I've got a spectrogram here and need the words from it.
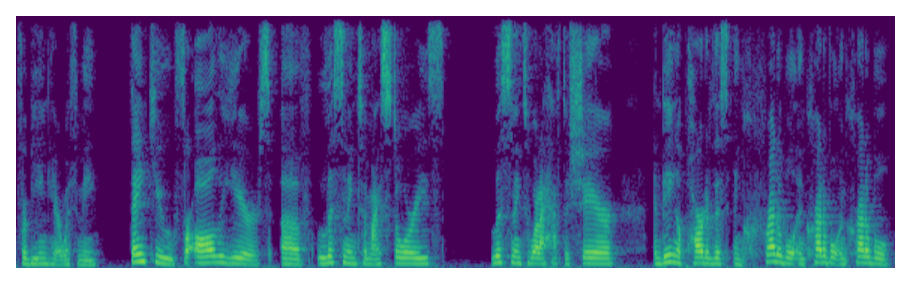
for being here with me. Thank you for all the years of listening to my stories, listening to what I have to share, and being a part of this incredible, incredible, incredible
